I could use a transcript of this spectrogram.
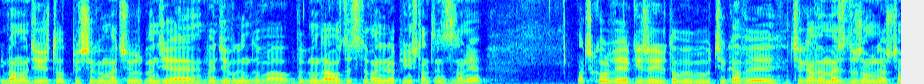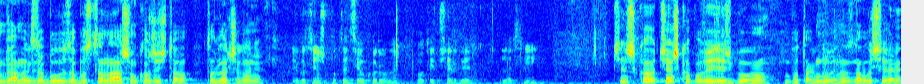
I mam nadzieję, że to od pierwszego meczu już będzie, będzie wyglądało, wyglądało zdecydowanie lepiej niż w tamtym sezonie. Aczkolwiek, jeżeli to by był ciekawy, ciekawy mecz z dużą ilością bramek z obu, z obu stron na naszą korzyść, to, to dlaczego nie? Jak oceniasz potencjał Korony po tej przerwie letniej? Ciężko, ciężko powiedzieć, bo, bo tak mówię, no znowu się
